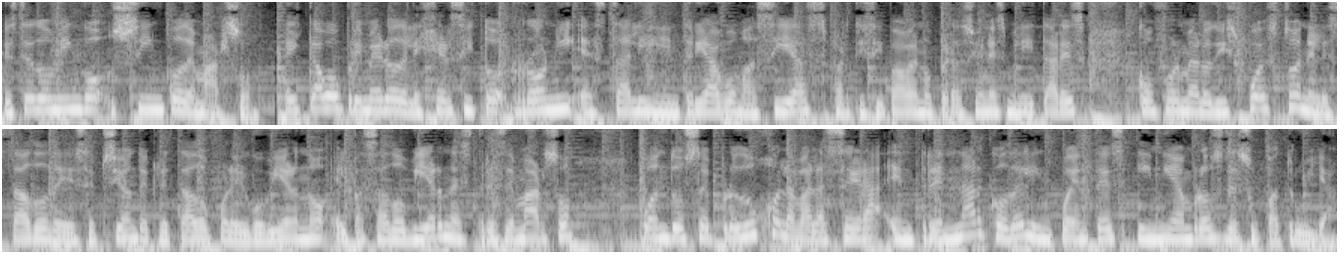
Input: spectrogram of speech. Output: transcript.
este domingo 5 de marzo. El cabo primero del ejército, Ronnie Stalin Intriago Macías, participaba en operaciones militares conforme a lo dispuesto en el estado de excepción decretado por el gobierno el pasado viernes 3 de marzo, cuando se produjo la balacera entre narcodelincuentes y miembros de su patrulla.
